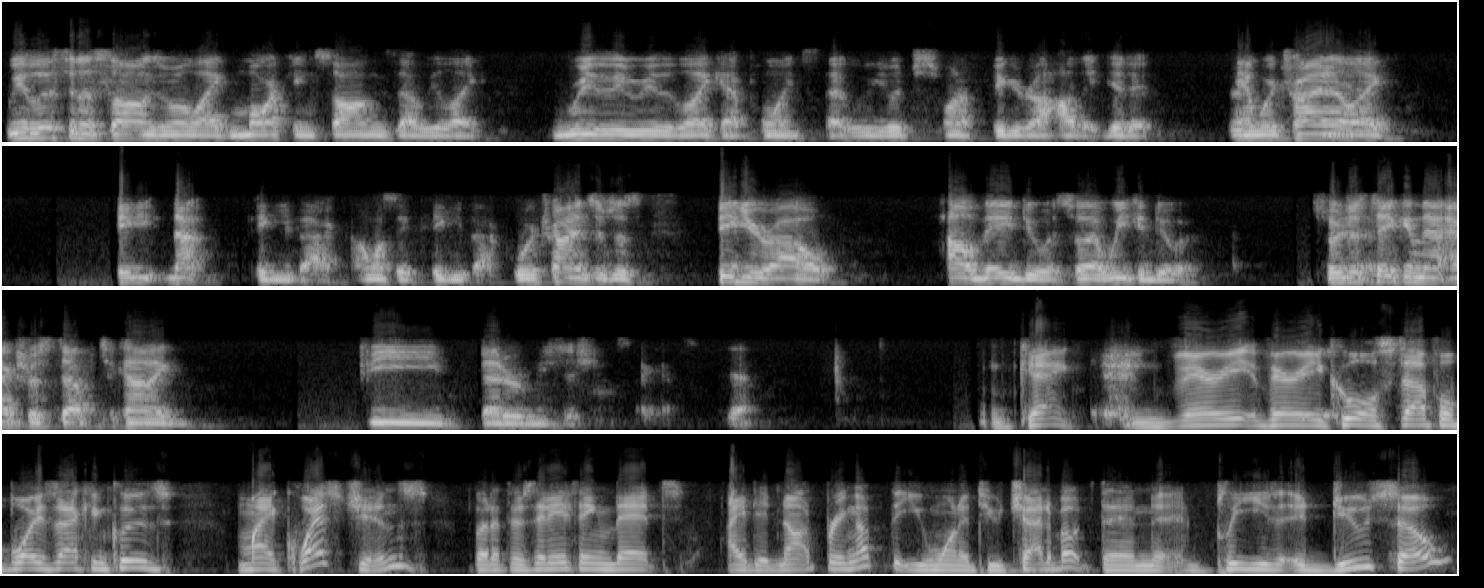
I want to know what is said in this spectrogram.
we listen to songs and we're like marking songs that we like really really like at points that we just want to figure out how they did it, and we're trying to like piggy not piggyback. I want to say piggyback. We're trying to just figure out how they do it so that we can do it. So we're just taking that extra step to kind of be better musicians, I guess. Yeah. Okay. Very, very cool stuff. Well, boys, that concludes my questions. But if there's anything that I did not bring up that you wanted to chat about, then please do so.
